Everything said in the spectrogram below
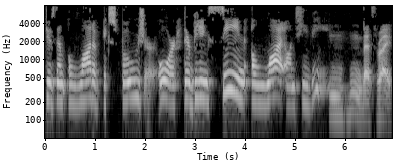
gives them a lot of exposure or they're being seen a lot on TV. hmm that's right.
